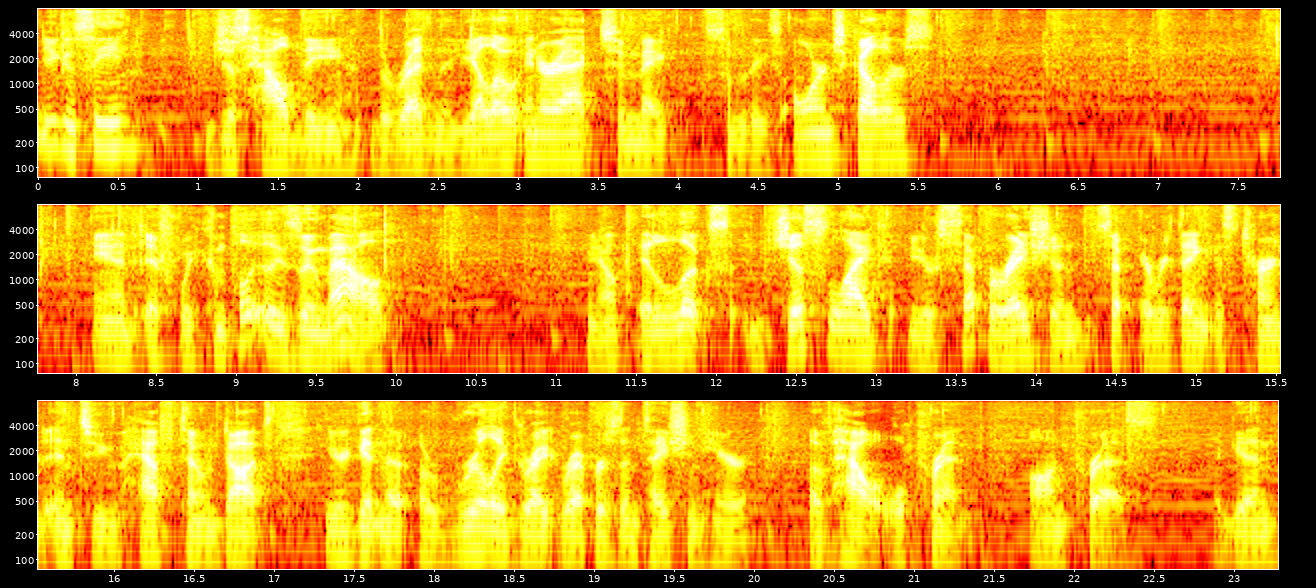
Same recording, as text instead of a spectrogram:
You can see just how the, the red and the yellow interact to make some of these orange colors. And if we completely zoom out, you know, it looks just like your separation, except everything is turned into halftone dots. You're getting a, a really great representation here of how it will print on press. Again,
